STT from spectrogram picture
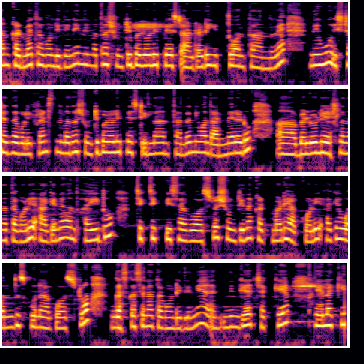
ನಾನು ಕಡಿಮೆ ತಗೊಂಡಿದ್ದೀನಿ. ನಿಮ್ಮ ಹತ್ರ ಶುಂಠಿ ಬೆಳ್ಳುಳ್ಳಿ ಪೇಸ್ಟ್ ಆಲ್ರೆಡಿ ಇತ್ತು ಅಂತ ಅಂದರೆ ನೀವು ಇಷ್ಟೇ ತಗೊಳ್ಳಿ. ಫ್ರೆಂಡ್ಸ್ ನಿಮ್ಮ ಹತ್ರ ಶುಂಠಿ ಬೆಳ್ಳುಳ್ಳಿ ಪೇಸ್ಟ್ ಇಲ್ಲ ಅಂತಂದರೆ ನೀವು ಒಂದು ಹನ್ನೆರಡು ಬೆಳ್ಳುಳ್ಳಿ ಹೆಸರನ್ನ ತಗೊಳ್ಳಿ. ಹಾಗೆಯೇ ಒಂದು ಐದು ಚಿಕ್ಕ ಚಿಕ್ಕ ಪೀಸ್ ಆಗುವಷ್ಟು ಶುಂಠಿನ ಕಟ್ ಮಾಡಿ ಹಾಕ್ಕೊಳ್ಳಿ ಹಾಗೆ ಒಂದು ಸ್ಪೂನ್ ಆಗುವಷ್ಟು ಗಸಗಸೆನ ತಗೊಂಡಿದ್ದೀನಿ. ನಿಮಗೆ ಚಕ್ಕೆ, ಏಲಕ್ಕಿ,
